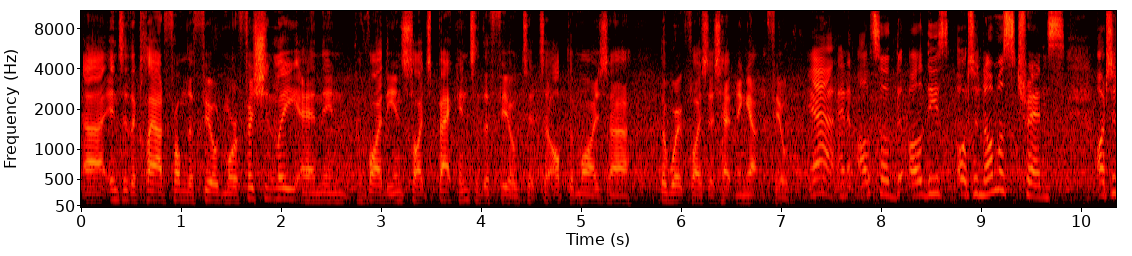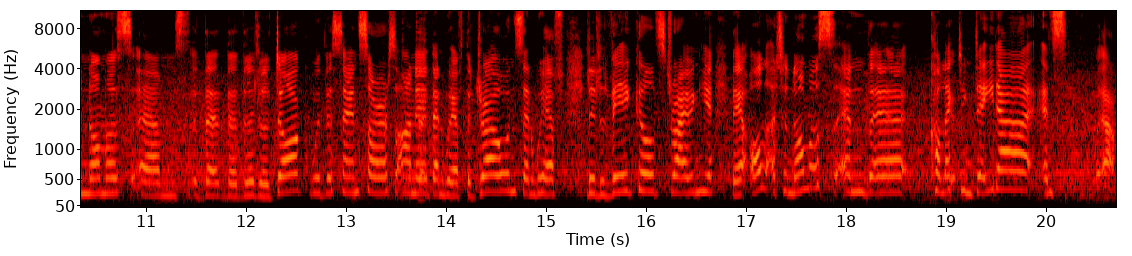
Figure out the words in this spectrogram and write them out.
uh, into the cloud from the field more efficiently and then provide the insights back into the field to, to optimize uh, the workflows that's happening out in the field. Yeah, and also the, all these autonomous trends. Autonomous, um, the, the, little dog with the sensors on it, then we have the drones, and we have little vehicles driving here. They're all autonomous and uh, collecting data. And, yeah.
